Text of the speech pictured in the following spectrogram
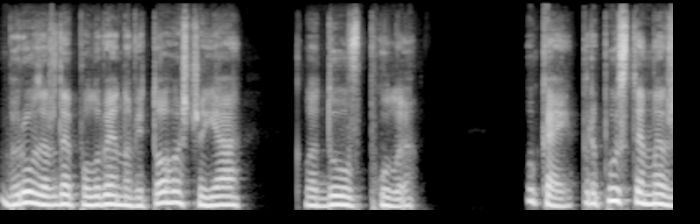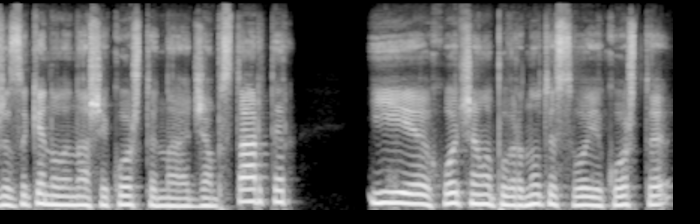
беру завжди половину від того, що я кладу в пули. Окей, припустимо, ми вже закинули наші кошти на Jumpstarter і хочемо повернути свої кошти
